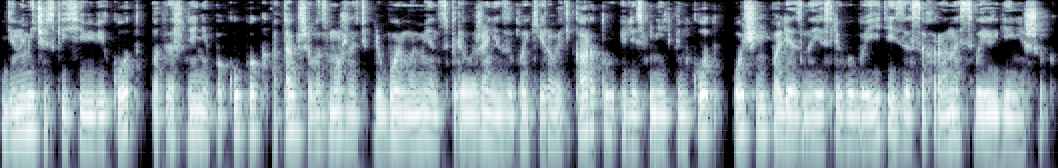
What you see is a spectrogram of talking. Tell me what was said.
Динамический CVV-код, подтверждение покупок, а также возможность в любой момент с приложения заблокировать карту или сменить пин-код очень полезно, если вы боитесь за сохранность своих денежек.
